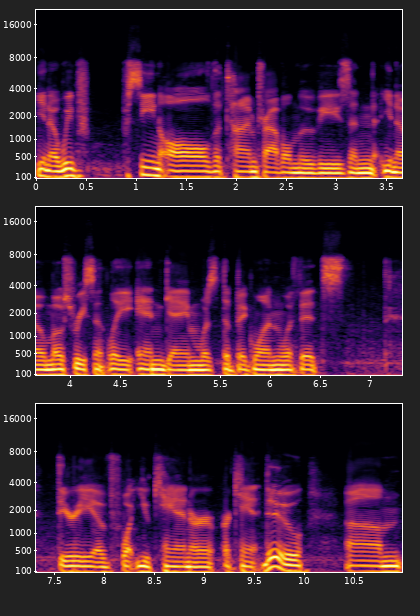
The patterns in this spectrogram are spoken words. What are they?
you know, we've seen all the time travel movies, and you know, most recently, Endgame was the big one with its theory of what you can or, or can't do. Um,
